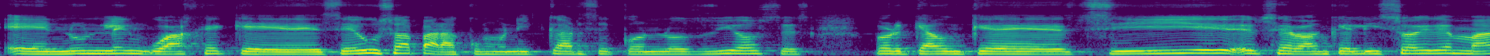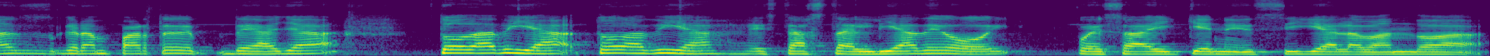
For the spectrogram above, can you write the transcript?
en un lenguaje que se usa para comunicarse con los dioses, porque aunque sí se evangelizó y demás, gran parte de, allá, todavía, todavía, está hasta el día de hoy, pues hay quienes sigue alabando a,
